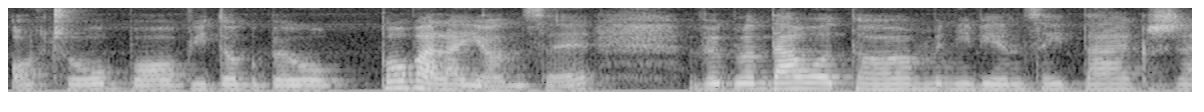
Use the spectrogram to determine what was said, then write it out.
oczu, bo widok był powalający. Wyglądało to mniej więcej tak, że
